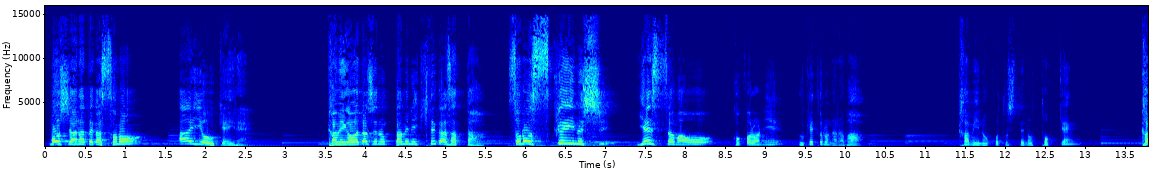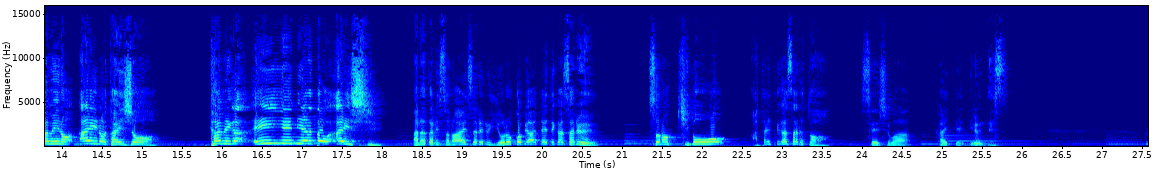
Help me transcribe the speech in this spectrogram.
もしあなたがその愛を受け入れ神が私のために来てくださったその救い主イエス様を心に受け取るならば神の子としての特権神の愛の対象神が永遠にあなたを愛しあなたにその愛される喜びを与えてくださるその希望を与えてくださると聖書は書いているんです。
